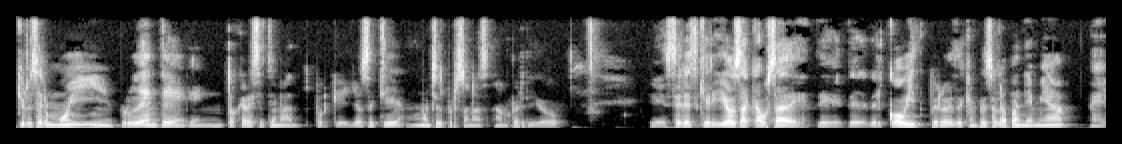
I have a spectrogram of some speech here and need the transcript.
quiero ser muy prudente en tocar este tema, porque yo sé que muchas personas han perdido eh, seres queridos a causa de, de- de- del COVID, pero desde que empezó la pandemia, eh,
